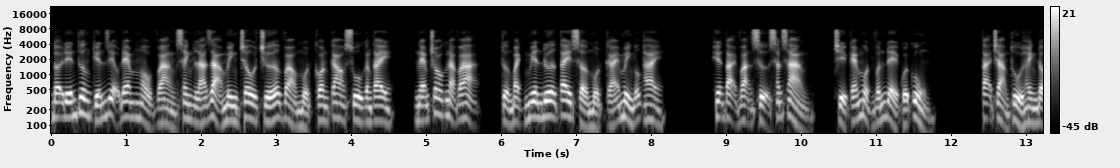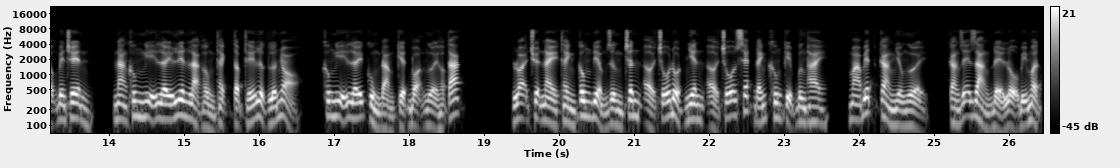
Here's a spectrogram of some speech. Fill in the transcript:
Đợi đến thương kiến diệu đem màu vàng xanh lá giả Minh Châu chứa vào một con cao su găng tay, ném cho nạ vạ, tưởng bạch miên đưa tay sờ một cái mình ốc hai. Hiện tại vạn sự sẵn sàng, chỉ kém một vấn đề cuối cùng. Tại trạm thủ hành động bên trên, nàng không nghĩ lấy liên lạc hồng thạch tập thế lực lớn nhỏ, không nghĩ lấy cùng đảm kiệt bọn người hợp tác. Loại chuyện này thành công điểm dừng chân ở chỗ đột nhiên ở chỗ xét đánh không kịp bưng thai, mà biết càng nhiều người, càng dễ dàng để lộ bí mật.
